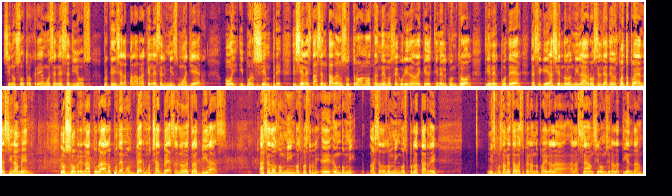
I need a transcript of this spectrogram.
si nosotros creemos en ese Dios, porque dice la palabra que Él es el mismo ayer, hoy y por siempre. Y si Él está sentado en su trono, tenemos seguridad de que Él tiene el control, tiene el poder de seguir haciendo los milagros el día de hoy. ¿Cuánto pueden decir amén? Lo sobrenatural lo podemos ver muchas veces en nuestras vidas. Hace dos domingos, pastor, eh, hace dos domingos por la tarde, mi esposa me estaba esperando para ir a la, a la Sam's, íbamos a ir a la tienda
